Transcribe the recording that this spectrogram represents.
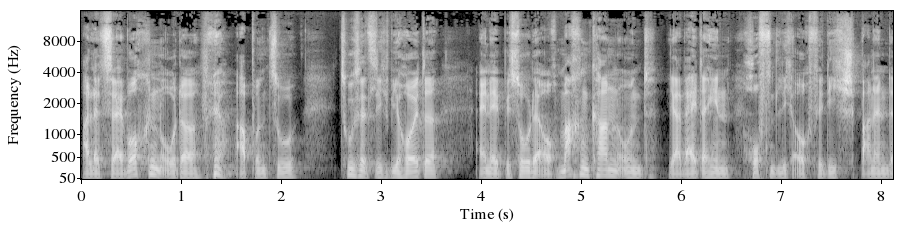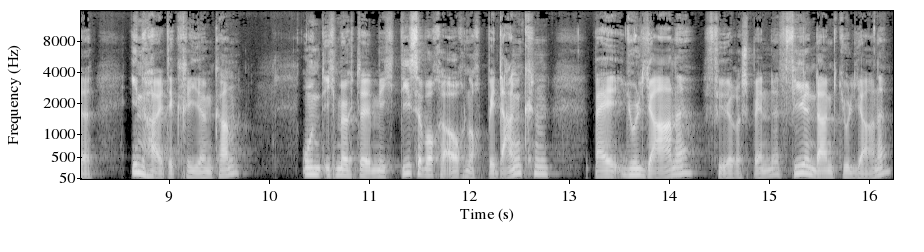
alle zwei Wochen oder ja, ab und zu zusätzlich wie heute eine Episode auch machen kann und ja weiterhin hoffentlich auch für dich spannende Inhalte kreieren kann. Und ich möchte mich diese Woche auch noch bedanken bei Juliane für ihre Spende. Vielen Dank, Juliane.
